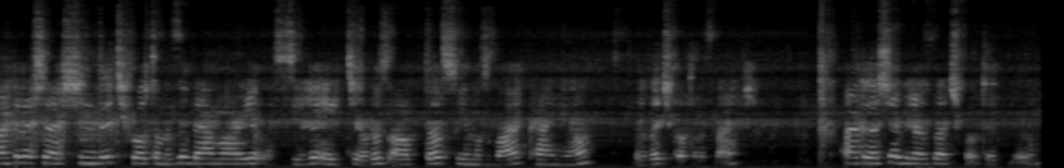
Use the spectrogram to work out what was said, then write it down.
Arkadaşlar şimdi çikolatamızı benvari usulü eritiyoruz. Altta suyumuz var, kaynıyor. Burada çikolatamız var. Arkadaşlar biraz daha çikolata ekliyorum.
